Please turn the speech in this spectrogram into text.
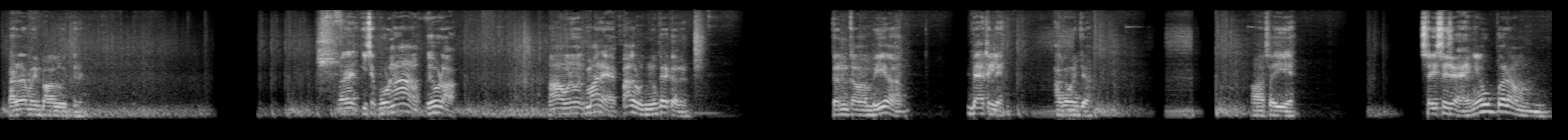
बैठा मैं पागल उतरे अरे पीछे फोड़ना? थोड़ा हाँ उन्हें मत मारे। पागल उन्हें क्या कर गन का भैया। बैक ले। आगे मत जा। हाँ सही है। सही से जाएँगे ऊपर हम।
